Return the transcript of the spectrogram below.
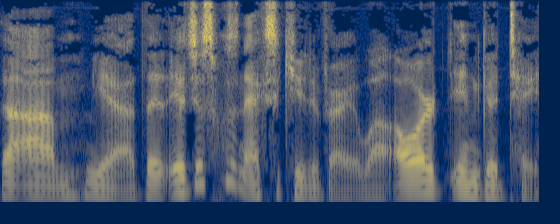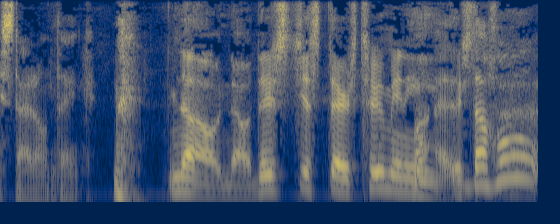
um, yeah, the, it just wasn't executed very well or in good taste. I don't think. no no there's just there's too many there's- the whole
